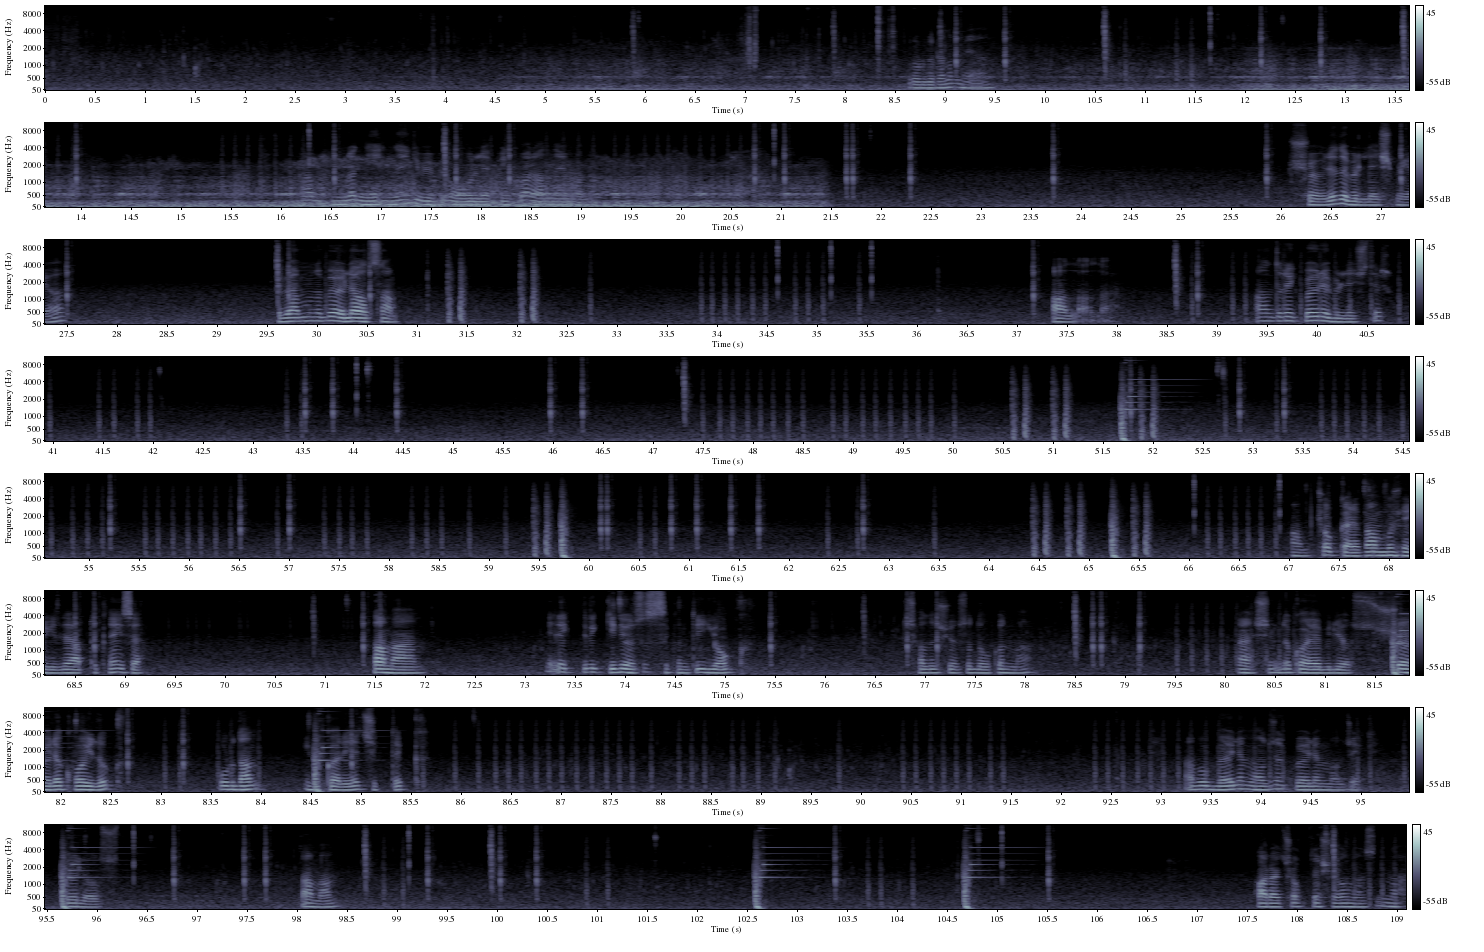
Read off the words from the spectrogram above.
Durduralım ya. Abi bunda ne, ne gibi bir overlapping var anlayamadım. Şöyle de birleşmiyor. E ben bunu böyle alsam. Allah Allah. Al direkt böyle birleştir. Abi çok garip ama bu şekilde yaptık. Neyse. Tamam. Elektrik gidiyorsa sıkıntı yok. Çalışıyorsa dokunma. Ha şimdi koyabiliyoruz. Şöyle koyduk. Buradan yukarıya çıktık. Ha bu böyle mi olacak, böyle mi olacak? Böyle olsun. Tamam. Para çok da şey olmasın da.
